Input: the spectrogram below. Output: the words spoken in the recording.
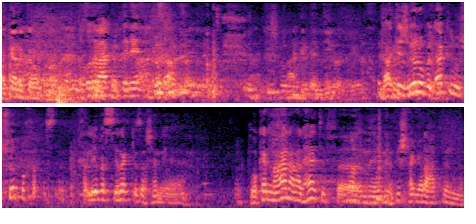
مكانك أهو. خد معاك التنازل صح؟ لا تشغله بالأكل والشرب خلاص. خليه بس يركز عشان. هو كان معانا على الهاتف آه، مفيش حاجة راحت منه.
